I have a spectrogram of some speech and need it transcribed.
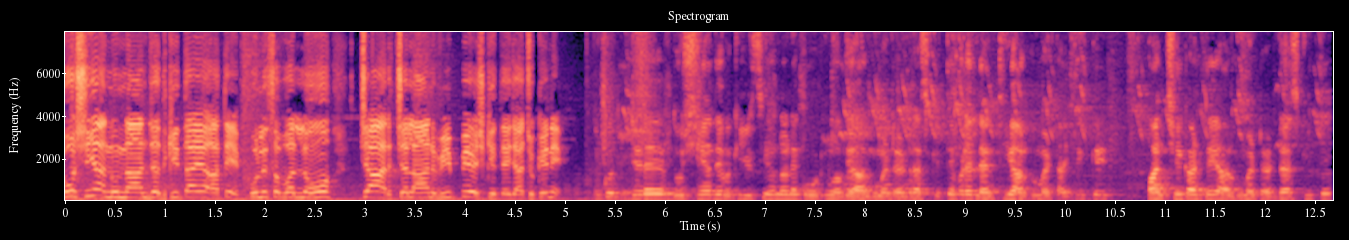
ਦੋਸ਼ੀਆਂ ਨੂੰ ਨਾਮਜ਼ਦ ਕੀਤਾ ਹੈ ਅਤੇ ਪੁਲਿਸ ਵੱਲੋਂ ਚਾਰ ਚਲਾਨ ਵੀ ਪੇਸ਼ ਕੀਤੇ ਜਾ ਚੁੱਕੇ ਨੇ। ਦੇਖੋ, ਜਿਹੜੇ ਦੋਸ਼ੀਆਂ ਦੇ ਵਕੀਲ ਸੀ, ਉਹਨਾਂ ਨੇ ਕੋਰਟ ਨੂੰ ਆਪਣੇ ਆਰਗੂਮੈਂਟ ਐਡਰੈਸ ਕੀਤੇ। ਬੜੇ ਲੈਂਥੀ ਆਰਗੂਮੈਂਟ ਆਈ ਥਿੰਕ ਕਿ 5-6 ਘੰਟੇ ਆਰਗੂਮੈਂਟ ਐਡਰੈਸ ਕੀਤੇ,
